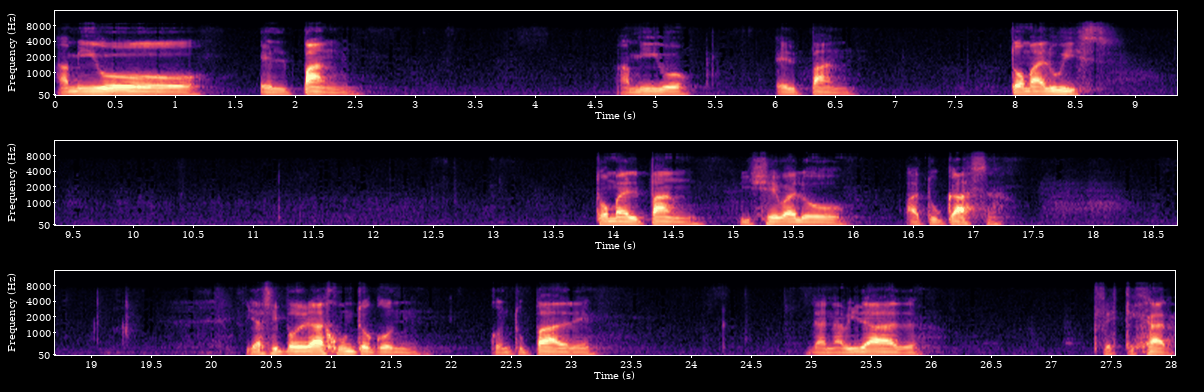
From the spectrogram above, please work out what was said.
amigo, el pan. Amigo, el pan. Toma Luis. toma el pan y llévalo a tu casa. Y así podrás junto con, con tu padre la Navidad festejar.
